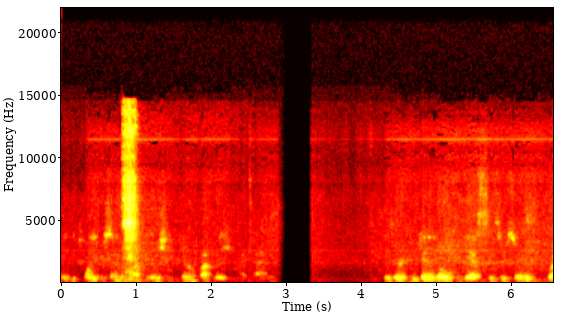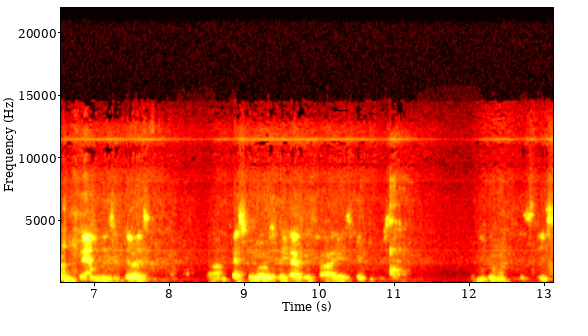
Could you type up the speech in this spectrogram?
maybe twenty percent of the population, general population might have it. Is there a congenital? Yes. Is there sort of running families? It does. Um, Eskimos may have as high as fifty percent. When you go into this thesis,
